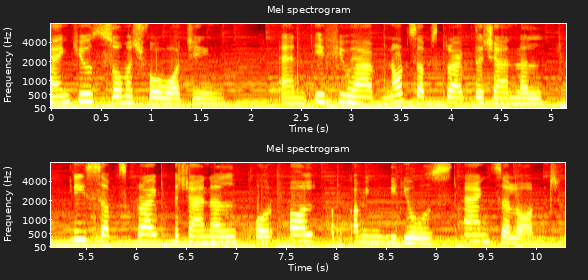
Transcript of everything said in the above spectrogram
Thank you so much for watching. And if you have not subscribed the channel, please subscribe the channel for all upcoming videos. Thanks a lot.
